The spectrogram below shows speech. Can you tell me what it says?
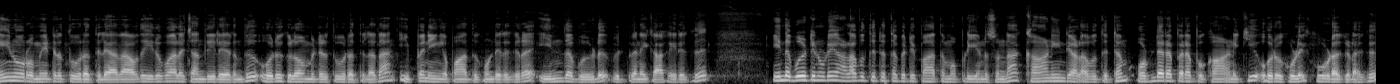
ஐநூறு மீட்டர் தூரத்தில் அதாவது இருபால சந்தியிலிருந்து ஒரு கிலோமீட்டர் தூரத்தில் தான் இப்போ நீங்கள் பார்த்து கொண்டிருக்கிற இந்த வீடு விற்பனைக்காக இருக்குது. இந்த வீட்டினுடைய அளவு திட்டத்தை பற்றி பார்த்தோம் அப்படின்னு சொன்னால் காணின்ற அளவு திட்டம் ஒன்றரை பிறப்பு காணிக்கு ஒரு குழி கூட கிடக்கு.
